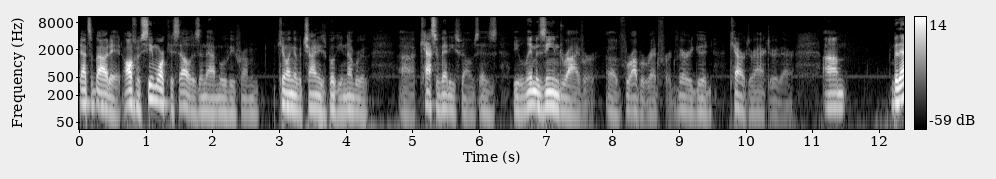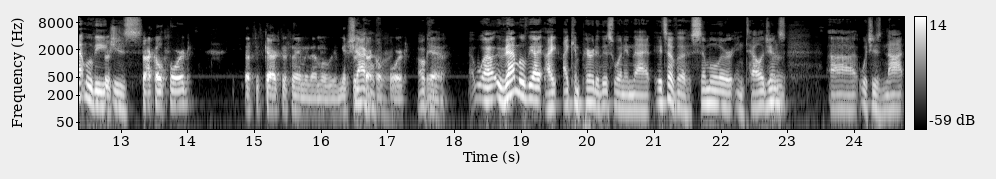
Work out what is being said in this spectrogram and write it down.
that's about it. Also, Seymour Cassel is in that movie from Killing of a Chinese Bookie, a number of uh, Cassavetes films, as the limousine driver of Robert Redford. Very good character actor there. Um, but that movie There's is Shackleford. That's his character's name in that movie, Mr. Shackleford. Shackleford. okay. Yeah. Well, that movie I, I, I compare to this one in that it's of a similar intelligence, Mm-hmm. uh, which is not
